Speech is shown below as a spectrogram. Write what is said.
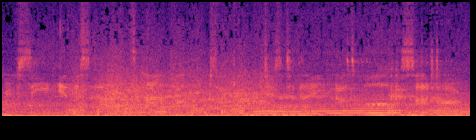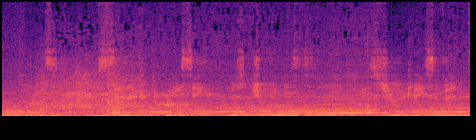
We've seen in the stands and amongst the carriages today that Marcus Ado, principal of Seneca Racing, has joined us today for this showcase event.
